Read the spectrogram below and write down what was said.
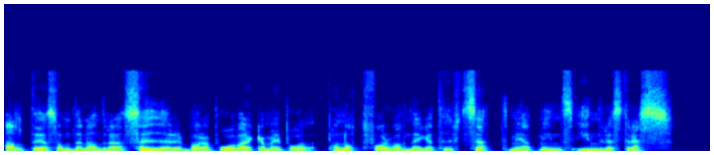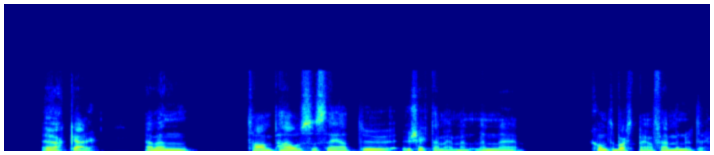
allt det som den andra säger bara påverkar mig på, på något form av negativt sätt med att min inre stress ökar. Ja, men, ta en paus och säga att du, ursäkta mig, men, men eh, kom tillbaka till mig om fem minuter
